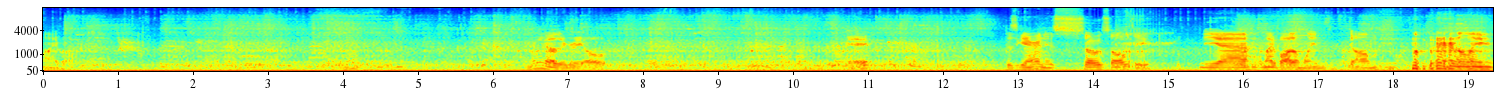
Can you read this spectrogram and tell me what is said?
Has been slain. My ball. I think that was a great ult. Okay. This Garen is so salty. Yeah, my bottom lane's dumb, apparently.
